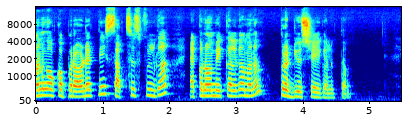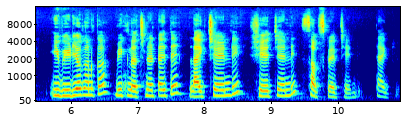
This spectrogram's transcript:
మనం ఒక ప్రోడక్ట్ని సక్సెస్ఫుల్గా ఎకనామికల్గా మనం ప్రొడ్యూస్ చేయగలుగుతాం. ఈ వీడియో కనుక మీకు నచ్చినట్టయితే లైక్ చేయండి షేర్ చేయండి సబ్స్క్రైబ్ చేయండి. Thank you.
